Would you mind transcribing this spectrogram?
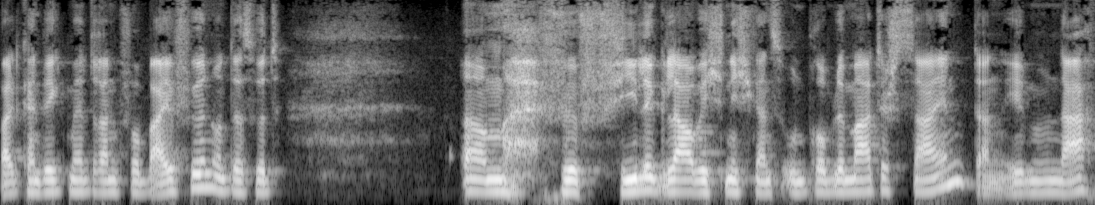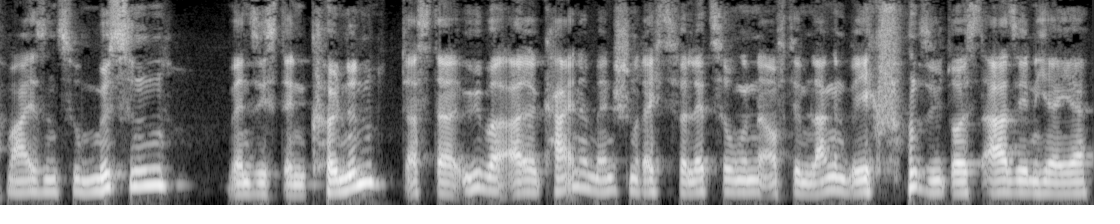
bald kein Weg mehr dran vorbeiführen und das wird ähm, für viele, glaube ich, nicht ganz unproblematisch sein, dann eben nachweisen zu müssen, wenn sie es denn können, dass da überall keine Menschenrechtsverletzungen auf dem langen Weg von Südostasien hierher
